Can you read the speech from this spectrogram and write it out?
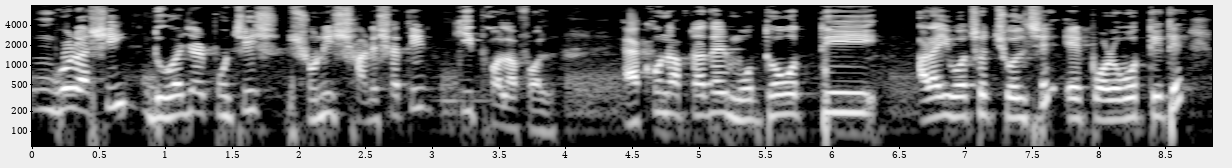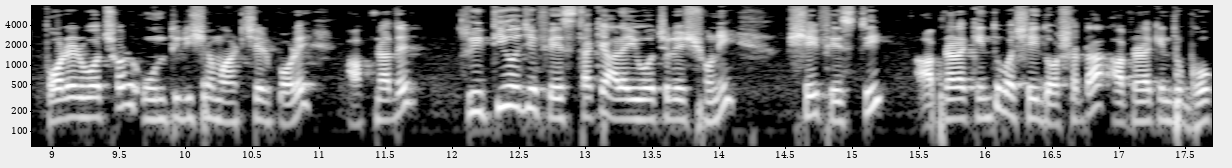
কুম্ভ রাশি দু হাজার পঁচিশ শনির সাড়ে সাতির কী ফলাফল? এখন আপনাদের মধ্যবর্তী আড়াই বছর চলছে, এর পরবর্তীতে পরের বছর উনতিরিশে মার্চের পরে আপনাদের তৃতীয় যে ফেজ থাকে আড়াই বছরের শনি, সেই ফেজটি আপনারা কিন্তু বা সেই দশাটা আপনারা কিন্তু ভোগ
